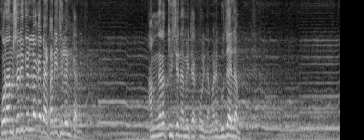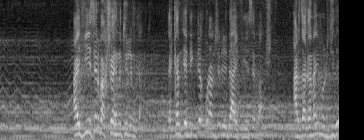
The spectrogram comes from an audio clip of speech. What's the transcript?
কোরআন শরীফের লগে ব্যাটারি ছিলেন কেন? আপনারা থুইছেন, আমি এটা কই না। মানে বুঝাইলাম। আইপিএস এর বাক্স এখানে তুলেন কেন এখান এদিক দিয়ে কোরআন শরীফ আইপিএস এর বাক্স। আর জায়গা নাই মসজিদে।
